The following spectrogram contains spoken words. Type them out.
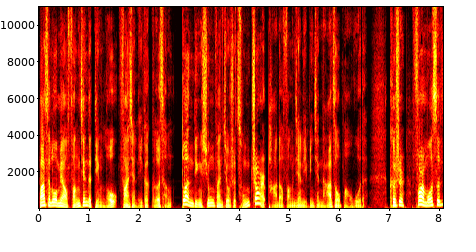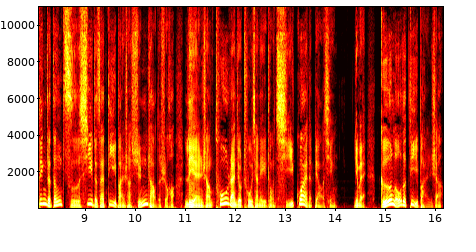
巴塞洛庙房间的顶楼发现了一个隔层，断定凶犯就是从这儿爬到房间里，并且拿走宝物的。可是福尔摩斯拎着灯仔细的在地板上寻找的时候，脸上突然就出现了一种奇怪的表情，因为阁楼的地板上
